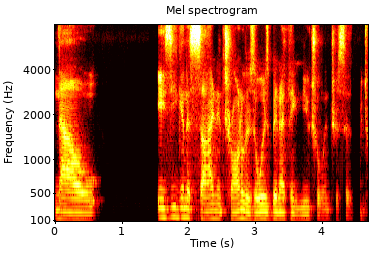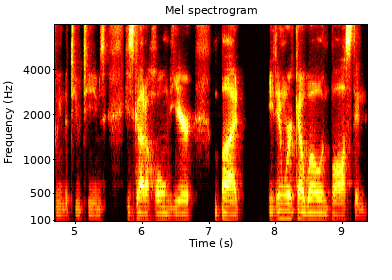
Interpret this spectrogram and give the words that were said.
now, is he going to sign in Toronto? There's always been, I think, mutual interest between the two teams. He's got a home here, but he didn't work out well in Boston.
